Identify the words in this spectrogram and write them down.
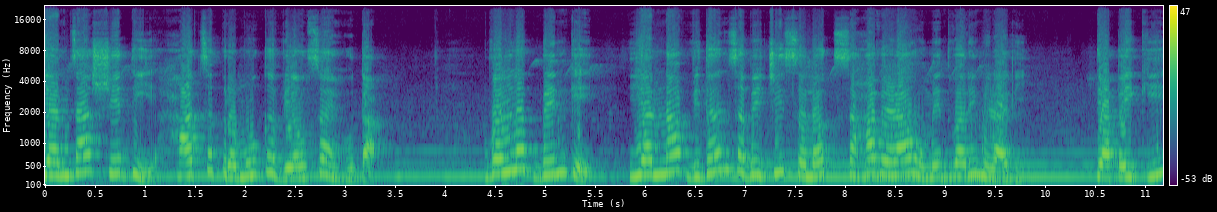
यांचा शेती हाच प्रमुख व्यवसाय होता. वल्लभ बेनके यांना विधानसभेची सलग सहा वेळा उमेदवारी मिळाली. त्यापैकी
